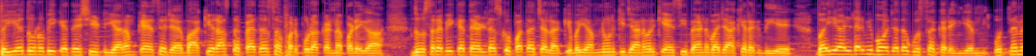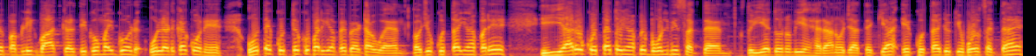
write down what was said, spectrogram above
तो ये दोनों भी कहते हैं शीट यार, हम कैसे जाए? बाकी रास्ता पैदल सफ़र पूरा करना पड़ेगा। दूसरा भी कहते हैं एल्डर्स को पता चला कि भाई हमने उनकी जानवर की ऐसी बैंड बजा के रख दी है। भाई एल्डर भी बहुत ज़्यादा गुस्सा करेंगे। उतने में पब्लिक बात करती को माई गोड वो लड़का कौन है? वो तो कुत्ते के ऊपर यहाँ पे बैठा हुआ है। और जो कुत्ता यहाँ पर है, यार वो कुत्ता तो यहाँ पे बोल भी सकता है। तो ये दोनों भी हैरान हो जाते हैं, क्या एक कुत्ता जो कि बोल सकता है?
